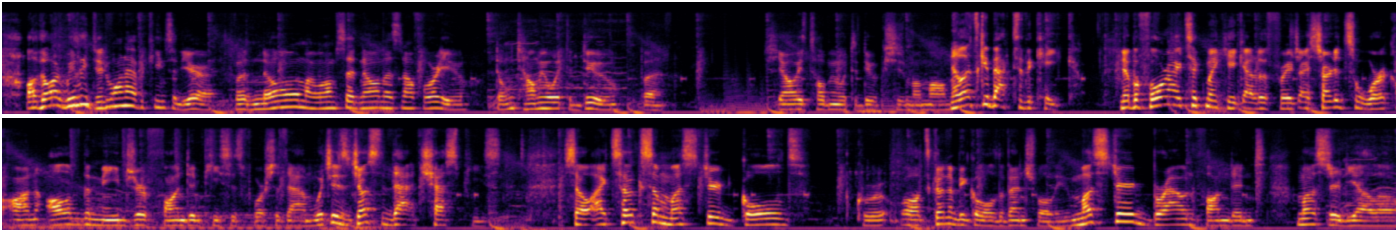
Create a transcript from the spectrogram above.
Although I really did want to have a quinceanera. But no, my mom said no, that's not for you. Don't tell me what to do, but she always told me what to do because she's my mom. Now let's get back to the cake. Now before I took my cake out of the fridge, I started to work on all of the major fondant pieces for Shazam, which is just that chest piece. So I took some mustard gold well it's gonna be gold eventually. Mustard brown fondant mustard yellow.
